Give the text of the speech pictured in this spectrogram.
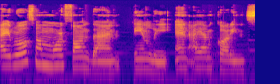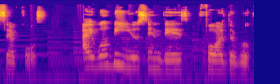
I roll some more fondant thinly and I am cutting circles. I will be using this for the roof.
